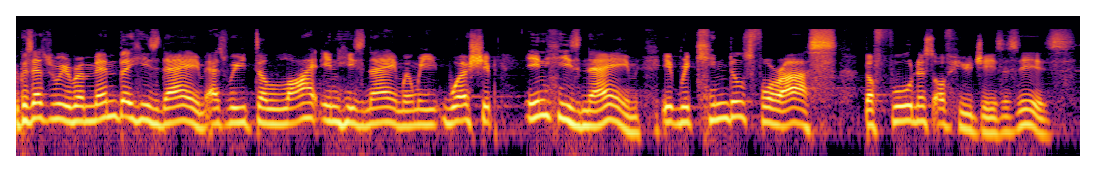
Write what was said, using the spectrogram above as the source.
Because as we remember his name, as we delight in his name, when we worship in his name, it rekindles for us the fullness of who Jesus is.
